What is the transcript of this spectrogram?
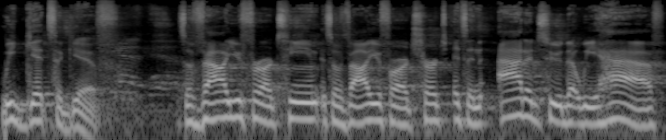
We get to give. It's a value for our team, it's a value for our church, it's an attitude that we have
